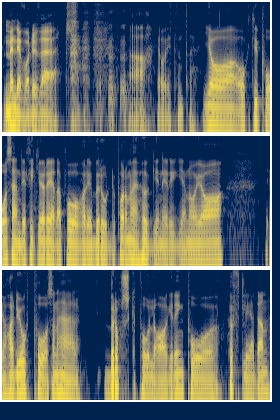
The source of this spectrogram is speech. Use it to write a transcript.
Men det var det värt. Ja, jag vet inte. Jag åkte ju på sen, det fick jag reda på vad det berodde på, de här huggen i ryggen. Och jag, jag hade ju åkt på sån här broskpålagring på höftleden.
